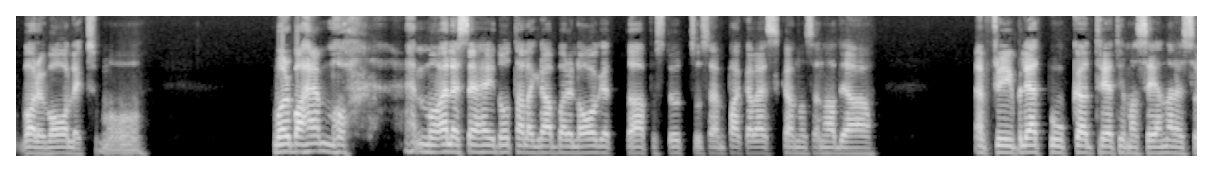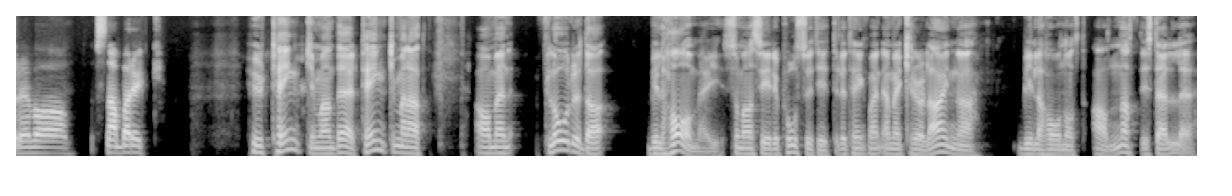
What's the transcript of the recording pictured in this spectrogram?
vad det var. Liksom. Och var det bara hem och, hem och eller säga hej då till alla grabbar i laget där på studs och sen packa väskan och sen hade jag en flygbiljett bokad tre timmar senare så det var snabba ryck. Hur tänker man där? Tänker man att ja, men Florida vill ha mig, som man ser det positivt? Eller tänker man ja, men Carolina vill ha något annat istället?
